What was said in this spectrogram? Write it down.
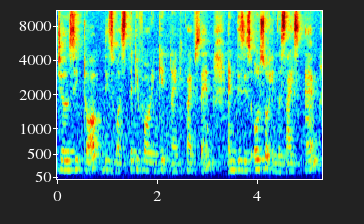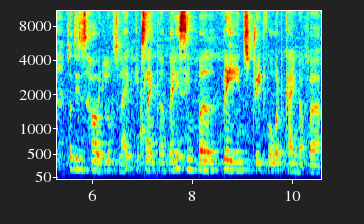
jersey top. This was 34 ringgit 95 cent. And this is also in the size M. So this is how it looks like. It's like a very simple plain straightforward kind of a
